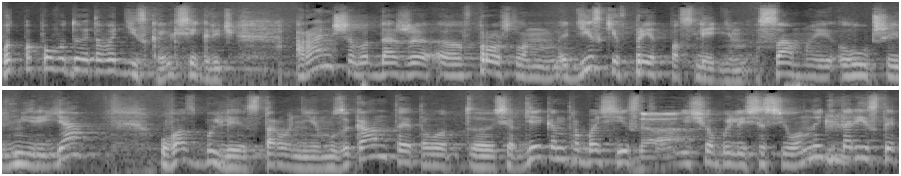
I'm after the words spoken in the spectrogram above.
Вот по поводу этого диска, Алексей Игоревич, раньше вот даже э, в прошлом диске, в предпоследнем, «Самый лучший в мире я», у вас были сторонние музыканты, это вот э, Сергей контрабасист, Да. еще были сессионные гитаристы.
